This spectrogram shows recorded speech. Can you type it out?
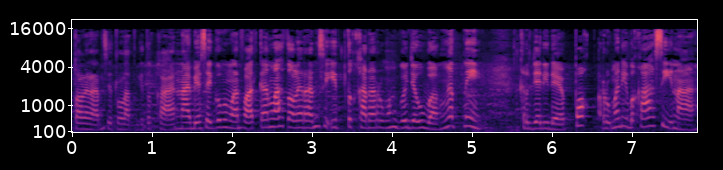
toleransi telat gitu kan. Nah biasanya gue memanfaatkan lah toleransi itu Karena rumah gue jauh banget nih. Kerja di Depok, rumah di Bekasi. Nah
